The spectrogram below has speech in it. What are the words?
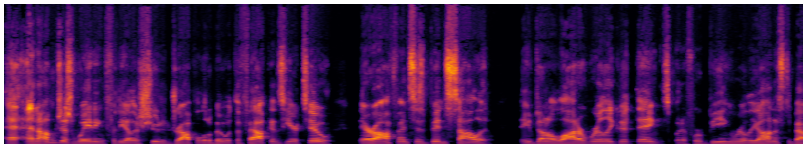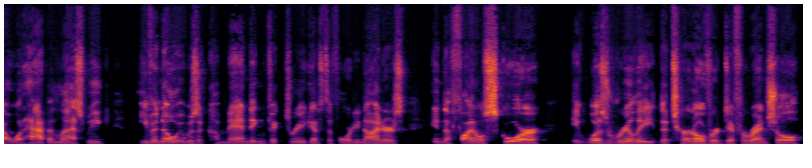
And, and, I'm just waiting for the other shoe to drop a little bit with the Falcons here, too. Their offense has been solid. They've done a lot of really good things. But if we're being really honest about what happened last week, even though it was a commanding victory against the 49ers in the final score, it was really the turnover differential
